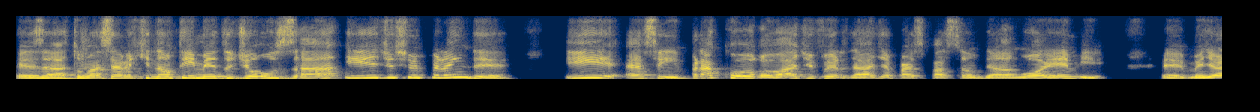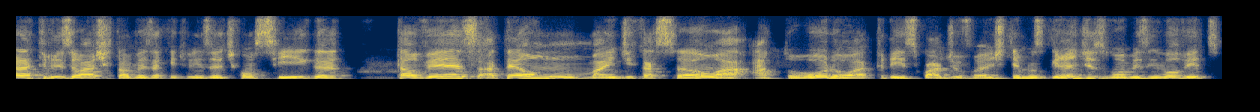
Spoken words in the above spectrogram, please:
Exato, uma série que não tem medo de ousar e de surpreender. E, assim, para coroar de verdade a participação dela no M, é, melhor atriz eu acho que talvez a Kate Winslet consiga. Talvez até um- uma indicação a ator ou atriz coadjuvante, temos grandes nomes envolvidos.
